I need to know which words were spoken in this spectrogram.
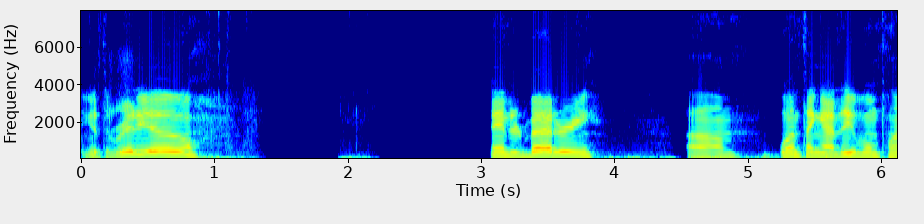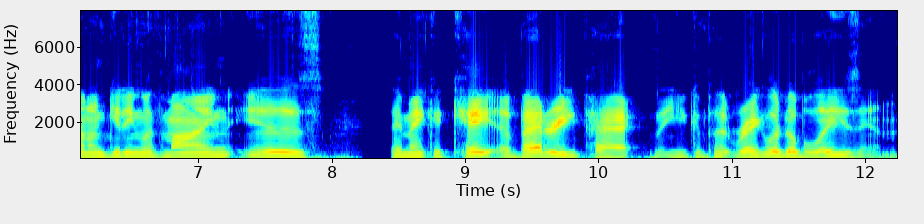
you get the radio, standard battery. Um, one thing I do plan on getting with mine is they make a, K, a battery pack that you can put regular double A's in.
